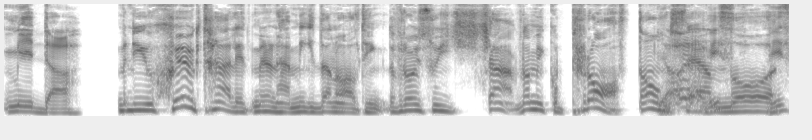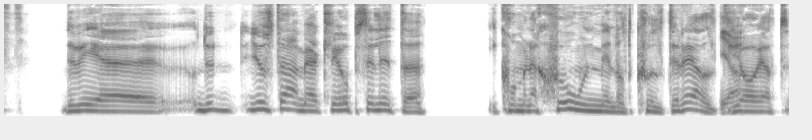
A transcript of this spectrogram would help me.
middag. Men det är ju sjukt härligt med den här middagen och allting. För du har ju så jävla mycket att prata om Ja, sen. ja, visst, och visst. Du är, du, just det här med att klä upp sig lite i kombination med något kulturellt Ja. gör ju att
